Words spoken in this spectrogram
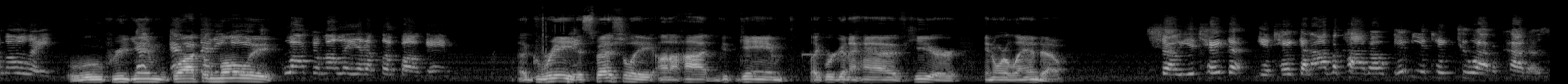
Guacamole. Ooh, pregame guacamole. Guacamole at a football game. Agreed, especially on a hot game like we're gonna have here in Orlando. So you take a you take an avocado, maybe you take two avocados,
